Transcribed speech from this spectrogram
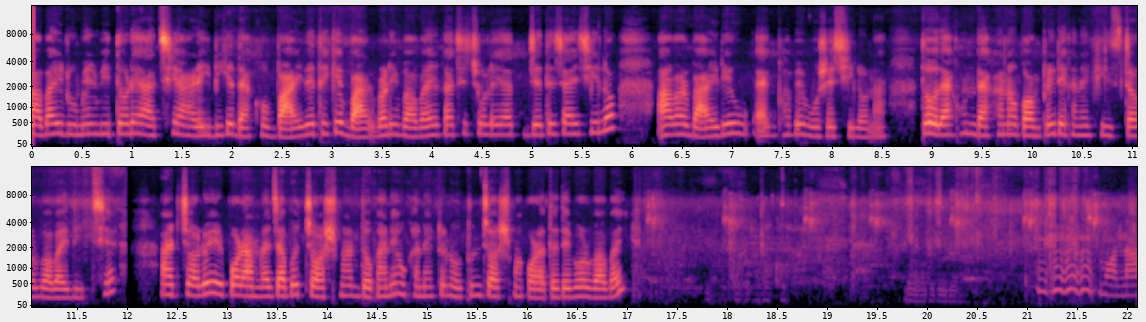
বাবাই রুমের ভিতরে আছে আর এইদিকে দেখো, বাইরে থেকে বারবারই বাবাইয়ের কাছে চলে যেতে চাইছিল, আবার বাইরেও একভাবে বসেছিল না। তো দেখুন, দেখানো কমপ্লিট এখানে ফিজটা ওর বাবাই দিচ্ছে। আর চলো এরপর আমরা যাব চশমার দোকানে। ওখানে একটা নতুন চশমা করাতে দেবে ওর বাবাই। মনা।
